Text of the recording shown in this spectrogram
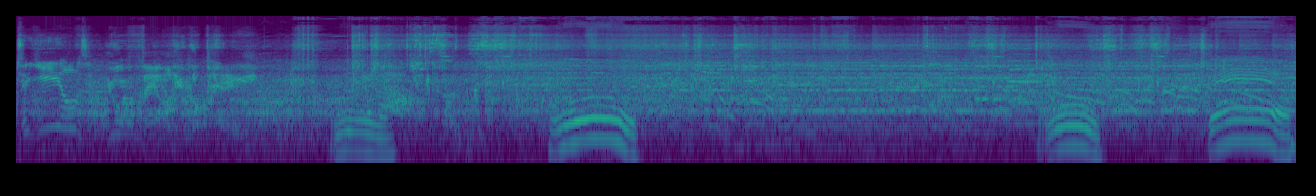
To yield, your will pay. Ooh. Ooh. Ooh. Damn.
